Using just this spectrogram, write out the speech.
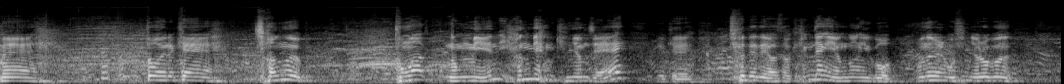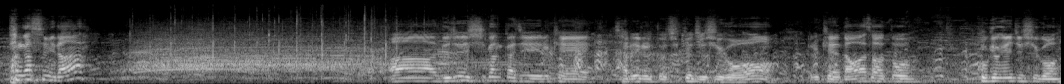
네, 또 이렇게 정읍 동학농민 혁명 기념제 이렇게 초대되어서 굉장히 영광이고 오늘 오신 여러분 반갑습니다. 아 늦은 시간까지 이렇게 자리를 또 지켜주시고 이렇게 나와서 또 구경해주시고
